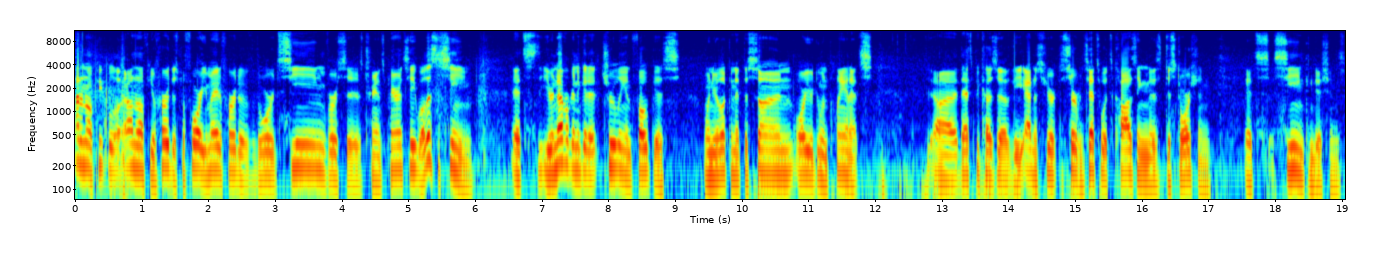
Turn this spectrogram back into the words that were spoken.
I don't know if people, I don't know if you've heard this before. You might have heard of the word seeing versus transparency. Well, this is seeing. It's You're never going to get it truly in focus when you're looking at the sun or you're doing planets. Uh, that's because of the atmospheric disturbance. That's what's causing this distortion. It's seeing conditions.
